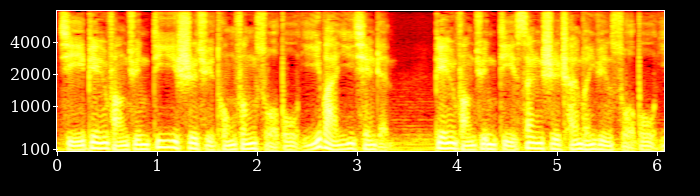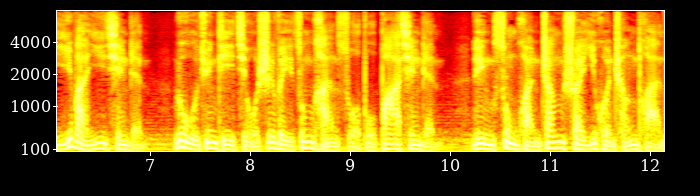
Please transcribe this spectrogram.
即边防军第一师去同丰所部一万一千人，边防军第三师陈文运所部一万一千人。陆军第九师魏宗翰所部八千人，令宋焕章率一混成团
